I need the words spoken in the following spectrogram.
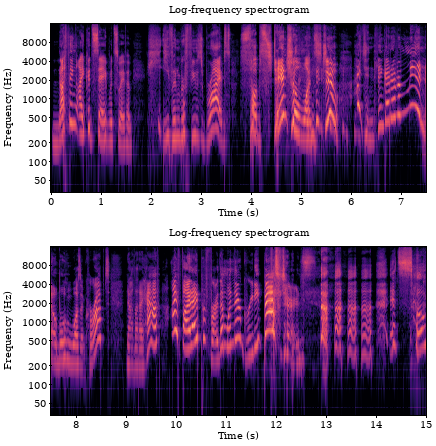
nothing I could say would sway him. He even refused bribes, substantial ones too. I didn't think I'd ever meet a noble who wasn't corrupt. Now that I have, I find I prefer them when they're greedy bastards. it's so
